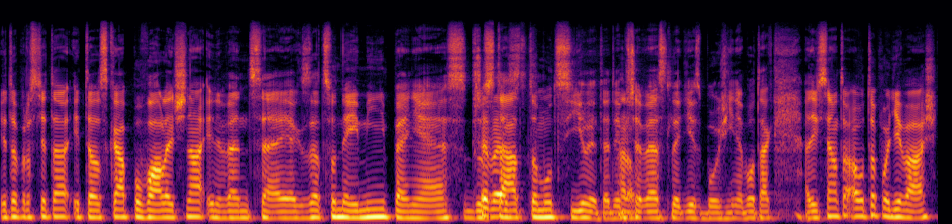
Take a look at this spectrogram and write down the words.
je to prostě ta italská poválečná invence, jak za co nejméně peněz převést. dostat tomu cíli, tedy ano. převést lidi zboží nebo tak. A když se na to auto podíváš,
